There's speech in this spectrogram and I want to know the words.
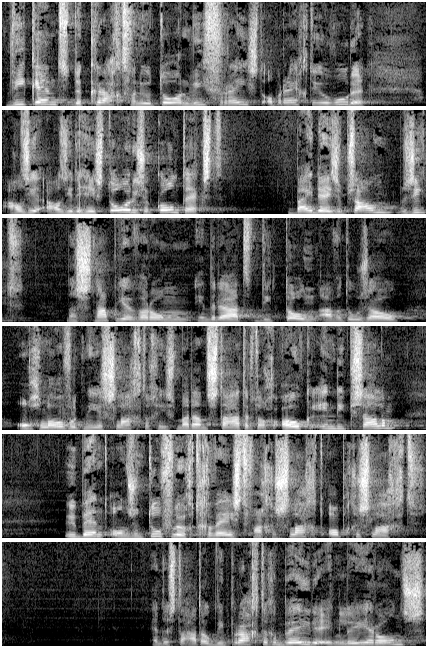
Wie kent de kracht van uw toorn? Wie vreest oprecht uw woede? Als je, als je de historische context bij deze psalm ziet, dan snap je waarom inderdaad die toon af en toe zo ongelooflijk neerslachtig is. Maar dan staat er toch ook in die psalm: U bent ons een toevlucht geweest van geslacht op geslacht. En er staat ook die prachtige bede in: Leer ons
